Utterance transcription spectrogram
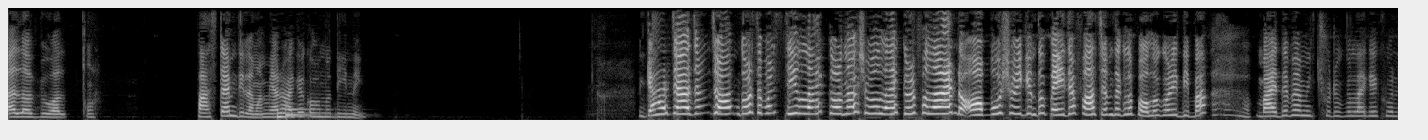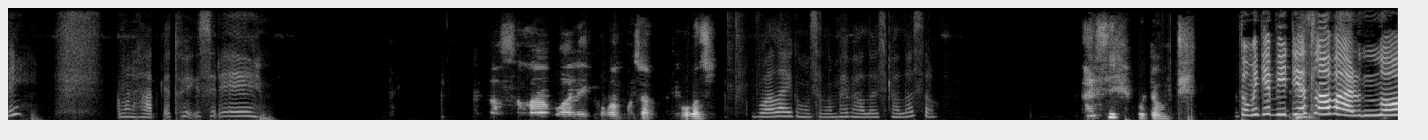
I love you all first time দিলাম আমি আর আগে কখনো দিই নাই। গাইস যারা যারা জয়েন করতে পার স্টিল লাইক করো না শুধু লাইক করে ফলো এন্ড অবশ্যই কিন্তু পেজে ফার্স্ট টাইম থাকলে ফলো করে দিবা। বাই দেবে আমি ছোটগুলো আগে খুলি। আমার হাত ব্যথা হয়ে গেছে রে। আসসালামু আলাইকুম আপু জান কেমন আছো ওয়ালাইকুম আসসালাম ভাই ভালো আছি ভালো আছো? আছি মোটামুটি। তুমি কি বিটিএস লাভার নো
